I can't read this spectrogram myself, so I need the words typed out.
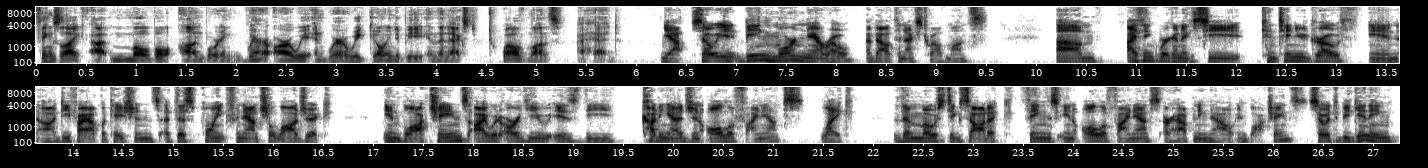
things like uh, mobile onboarding. Where are we and where are we going to be in the next 12 months ahead? Yeah. So, it, being more narrow about the next 12 months, um, I think we're going to see continued growth in uh, DeFi applications. At this point, financial logic in blockchains, I would argue, is the cutting edge in all of finance. Like, the most exotic things in all of finance are happening now in blockchains. So at the beginning,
